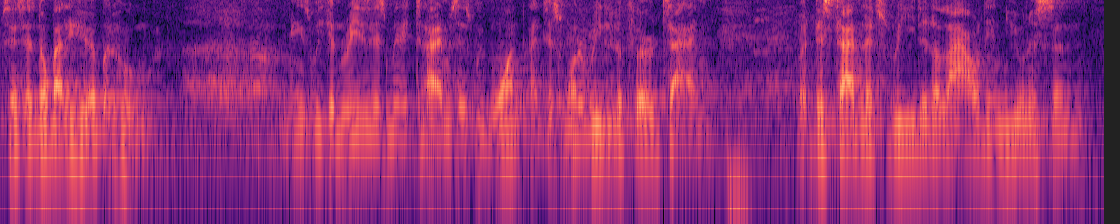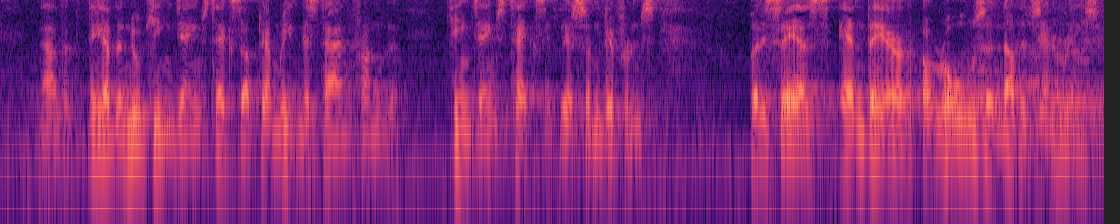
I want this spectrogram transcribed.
Since there's nobody here but who? It means we can read it as many times as we want. I just want to read it a third time. But this time, let's read it aloud in unison. Now, the, they have the New King James text up there. I'm reading this time from the King James text if there's some difference. But it says, and there arose another generation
